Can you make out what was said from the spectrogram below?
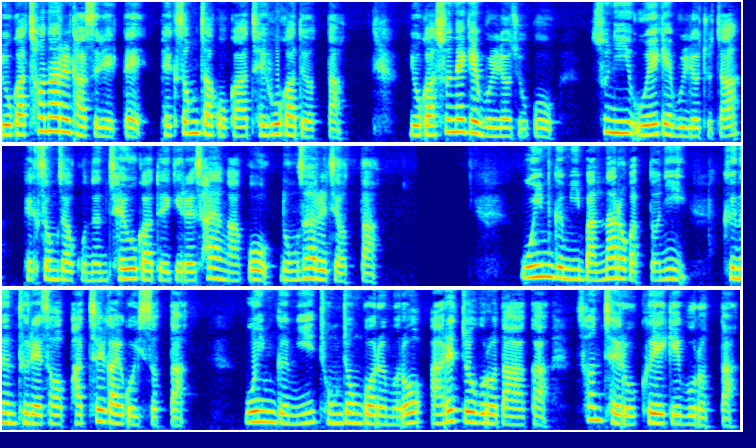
요가 천하를 다스릴 때 백성자고가 제후가 되었다. 요가 순에게 물려주고 순이 우에게 물려주자 백성자고는 제후가 되기를 사양하고 농사를 지었다. 오임금이 만나러 갔더니 그는 들에서 밭을 갈고 있었다. 오임금이 종종 걸음으로 아래쪽으로 나아가 선체로 그에게 물었다.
